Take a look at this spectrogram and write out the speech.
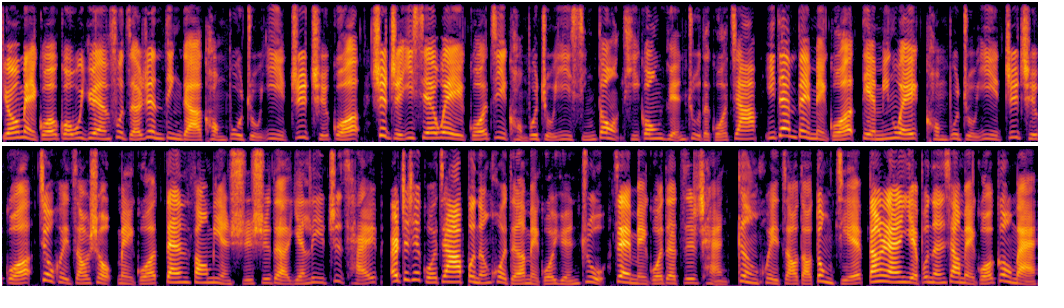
由美国国务院负责认定的恐怖主义支持国，是指一些为国际恐怖主义行动提供援助的国家。一旦被美国点名为恐怖主义支持国，就会遭受美国单方面实施的严厉制裁。而这些国家不能获得美国援助，在美国的资产更会遭到冻结，当然也不能向美国购买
